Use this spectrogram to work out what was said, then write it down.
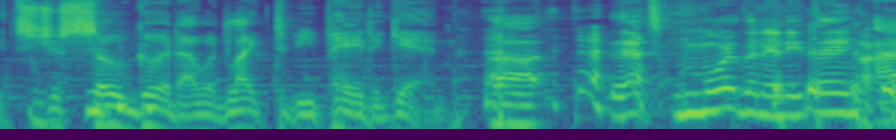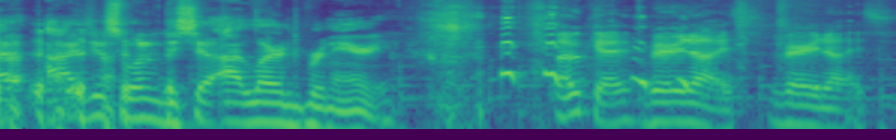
It's just so good. I would like to be paid again. Uh, that's more than anything. I, I just wanted to show. I learned Bruneri. Okay. Very nice. Very nice.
